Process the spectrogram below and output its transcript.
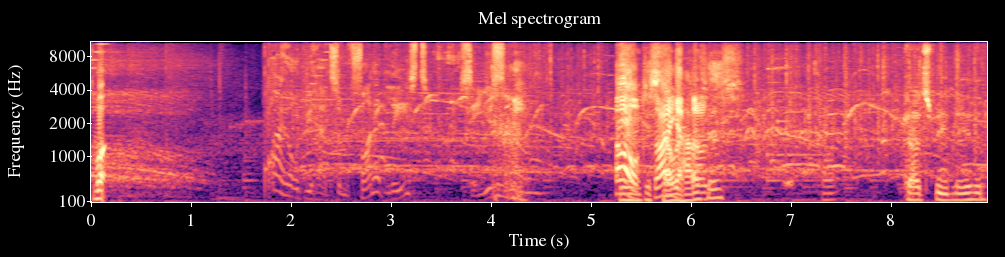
What? I hope you had some fun at least. See you soon. Oh, didn't so I sell got houses? those. Godspeed, Nathan.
